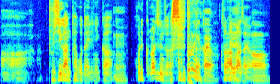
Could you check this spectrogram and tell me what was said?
아 두 시간 타고 내리니까 음. 허리 끊어지는 줄 알았습니다. 그러니까요. 저랑 안 맞아요. 어,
